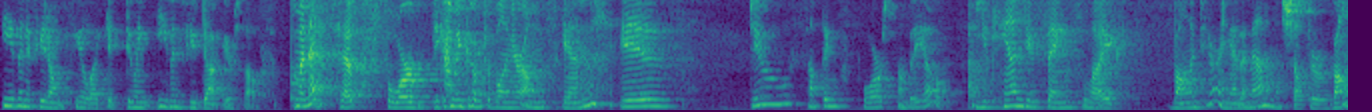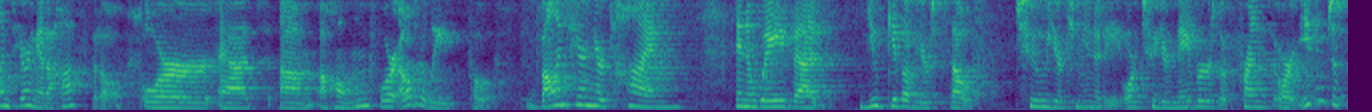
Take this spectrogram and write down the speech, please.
even if you don't feel like it, doing even if you doubt yourself. My next tip for becoming comfortable in your own skin is do something for somebody else. You can do things like volunteering at an animal shelter, volunteering at a hospital, or at um, a home for elderly folks. Volunteering your time in a way that you give of yourself to your community or to your neighbors or friends or even just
